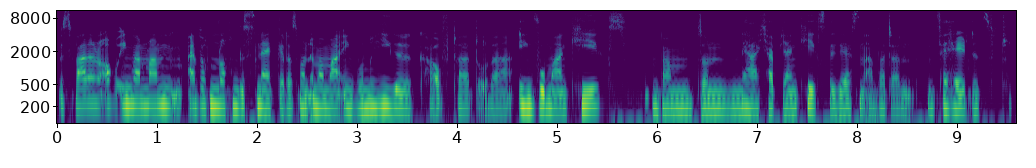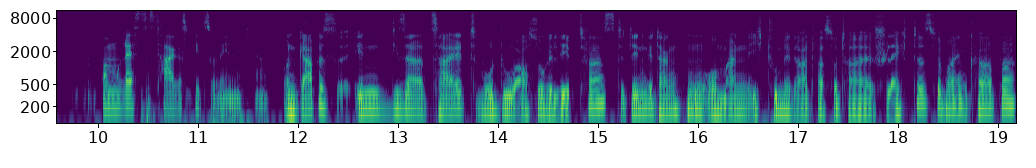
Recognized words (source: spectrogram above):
Es war dann auch irgendwann mal einfach nur noch ein Gesnacke, dass man immer mal irgendwo einen Riegel gekauft hat oder irgendwo mal einen Keks. Und dann so ein, ja, ich habe ja einen Keks gegessen, aber dann im Verhältnis vom Rest des Tages viel zu wenig. Ja. Und gab es in dieser Zeit, wo du auch so gelebt hast, den Gedanken, oh Mann, ich tue mir gerade was total Schlechtes für meinen Körper?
